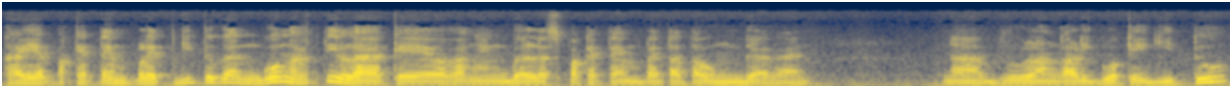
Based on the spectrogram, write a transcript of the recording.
kayak pakai template gitu kan. Gue ngerti lah kayak orang yang balas pakai template atau enggak kan. Nah berulang kali gue kayak gitu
